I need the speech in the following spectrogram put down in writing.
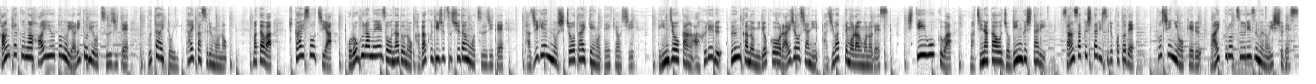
観客が俳優とのやり取りを通じて舞台と一体化するもの。または機械装置やホログラム映像などの科学技術手段を通じて多次元の視聴体験を提供し臨場感あふれる文化の魅力を来場者に味わってもらうものです。シティウォークは街中をジョギングしたり散策したりすることで都市におけるマイクロツーリズムの一種です。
